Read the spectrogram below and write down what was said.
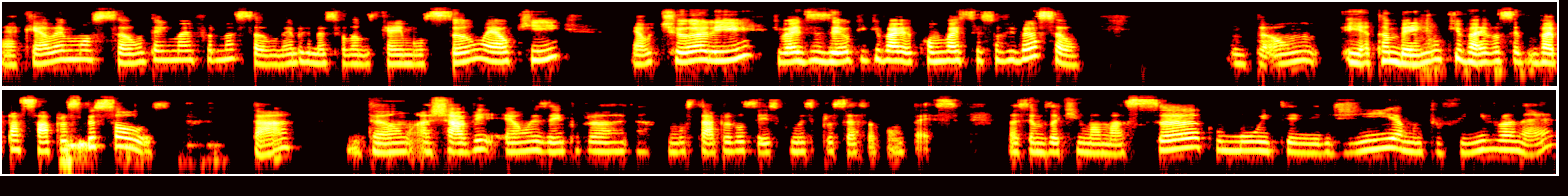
É, aquela emoção tem uma informação. Lembra que nós falamos que a emoção é o que é o tchan ali que vai dizer o que, que vai, como vai ser sua vibração. Então, e é também o que vai você vai passar para as pessoas, tá? Então, a chave é um exemplo para mostrar para vocês como esse processo acontece. Nós temos aqui uma maçã com muita energia, muito viva, né?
